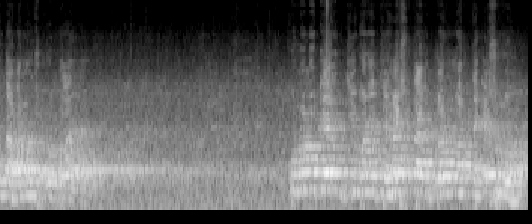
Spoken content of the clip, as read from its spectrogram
উদাহরণস্বরূপ বলা যায়, কোন লোকের জীবন ইতিহাস তার জন্ম থেকে শুরু হয়।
